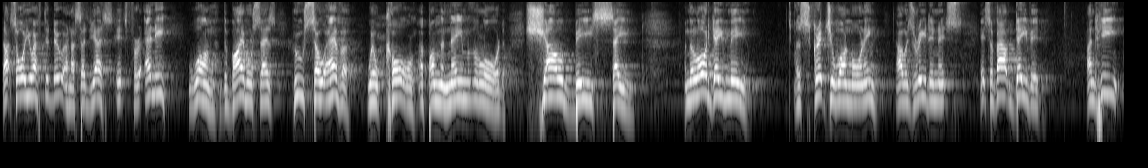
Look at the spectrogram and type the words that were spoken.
that's all you have to do? And I said, Yes, it's for any one. The Bible says, Whosoever will call upon the name of the Lord shall be saved. And the Lord gave me a scripture one morning. I was reading it it's about David. And he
